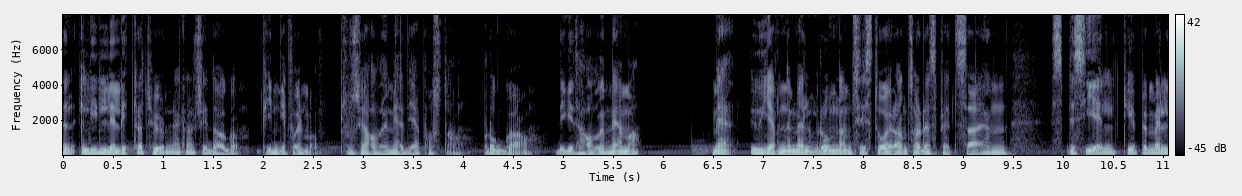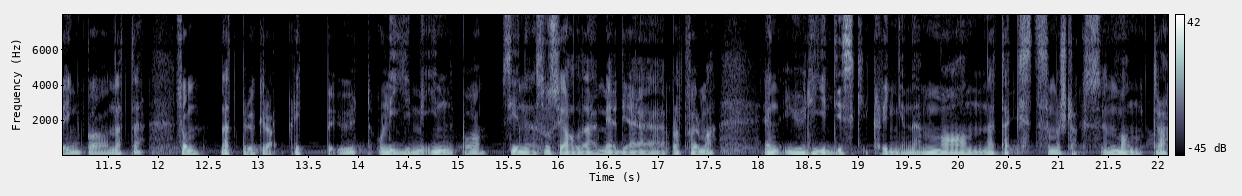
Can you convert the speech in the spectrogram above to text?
Den lille litteraturen er kanskje i dag å finne i form av sosiale medieposter, blogger og digitale memer. Med ujevne mellomrom de siste årene så har det spredt seg en spesiell type melding på nettet, som nettbrukere klipper ut og limer inn på sine sosiale medieplattformer en juridisk klingende, manende tekst som et slags mantra,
